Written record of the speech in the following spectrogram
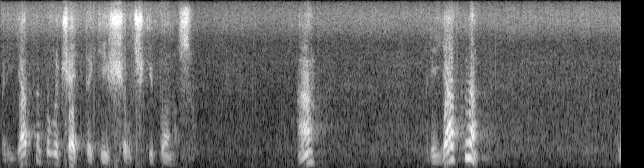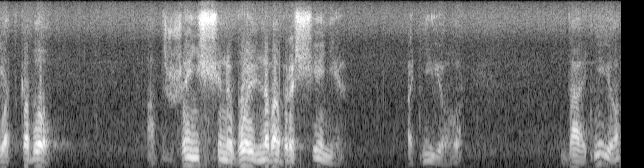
Приятно получать такие щелчки по носу? А? Приятно? И от кого? От женщины вольного обращения. От нее. Да, от нее.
